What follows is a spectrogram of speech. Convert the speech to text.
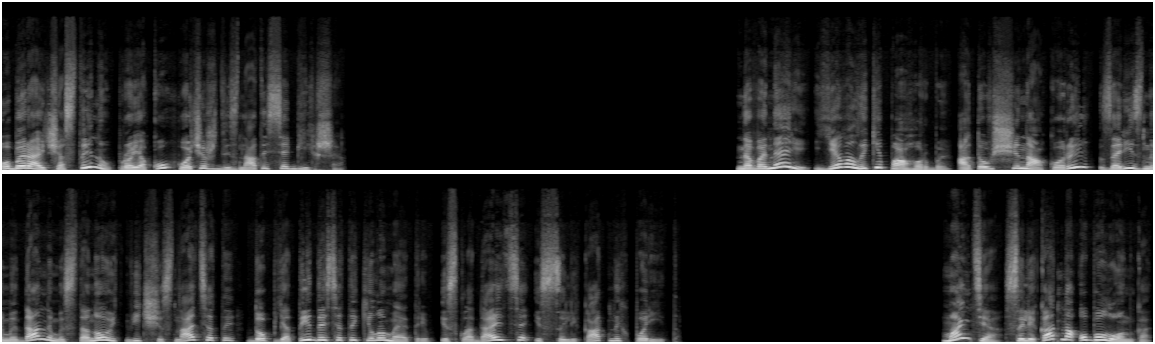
Обирай частину, про яку хочеш дізнатися більше. На Венері є великі пагорби, а товщина кори за різними даними становить від 16 до 50 кілометрів і складається із силікатних порід. Мантія силікатна оболонка,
